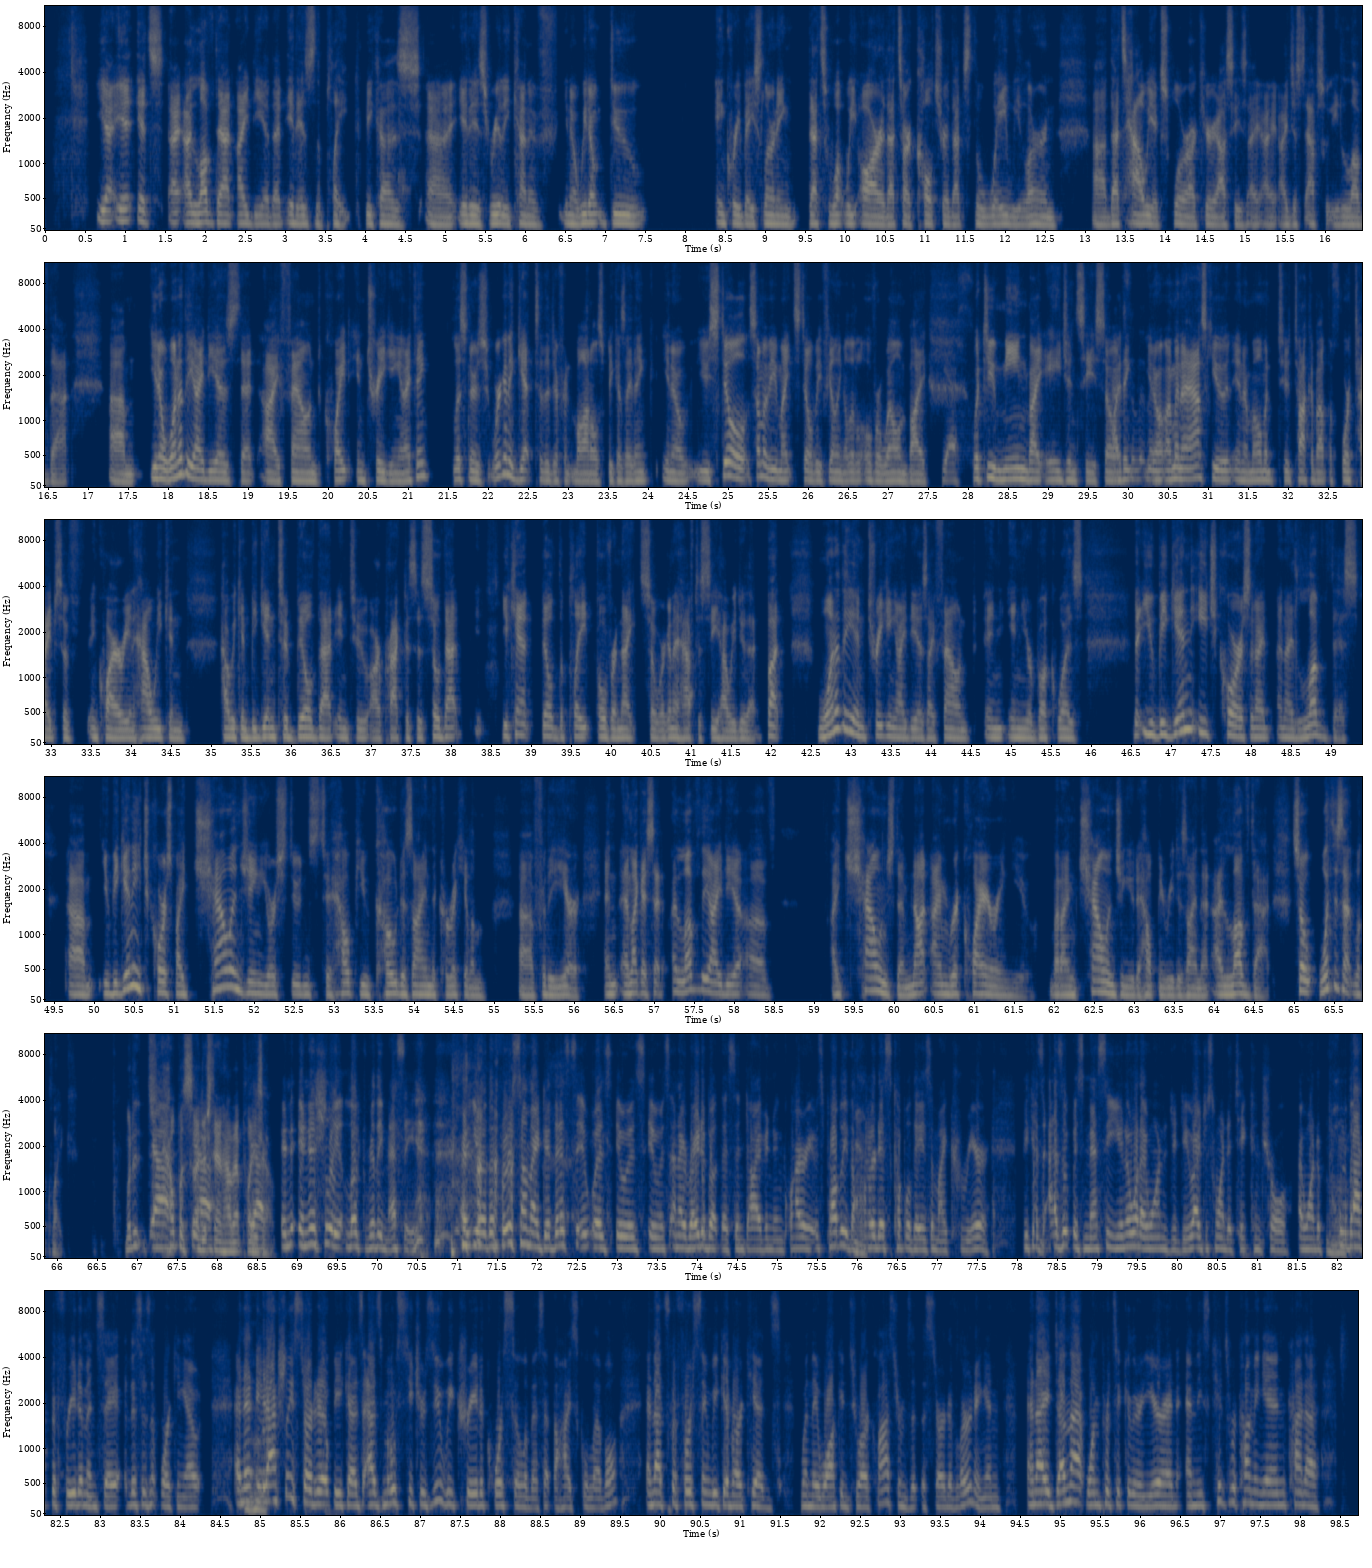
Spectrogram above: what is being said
Yeah, it, it's I, I, love that idea that it is the plate because uh, it is really kind of you know we don't do inquiry based learning. That's what we are. That's our culture. That's the way we learn. Uh, that's how we explore our curiosities. I, I, I just absolutely love that. Um, you know one of the ideas that i found quite intriguing and i think listeners we're going to get to the different models because i think you know you still some of you might still be feeling a little overwhelmed by yes. what do you mean by agency so Absolutely. i think you know i'm going to ask you in a moment to talk about the four types of inquiry and how we can how we can begin to build that into our practices so that you can't build the plate overnight so we're going to have to see how we do that but one of the intriguing ideas i found in in your book was that you begin each course and i and i loved this um, you begin each course by challenging your students to help you co-design the curriculum uh, for the year and and like i said i love the idea of i challenge them not i'm requiring you but I'm challenging you to help me redesign that. I love that. So, what does that look like? What it, yeah, help us yeah, understand how that plays yeah. out. In, initially, it looked really messy. you know, the first time I did this, it was it was it was, and I write about this in Dive into Inquiry. It was probably the hardest couple of days of my career because as it was messy, you know what I wanted to do? I just wanted to take control. I wanted to pull mm-hmm. back the freedom and say, this isn't working out. And mm-hmm. it, it, actually started out because, as most teachers do, we create a course syllabus at the high school level. And that's the first thing we give our kids when they walk into our classrooms at the start of learning. And and I had done that one particular year, and, and these kids were coming in kind of,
